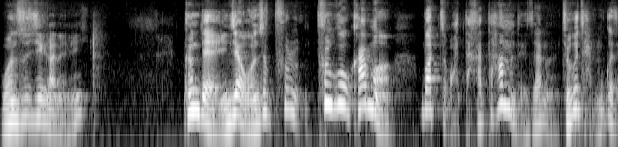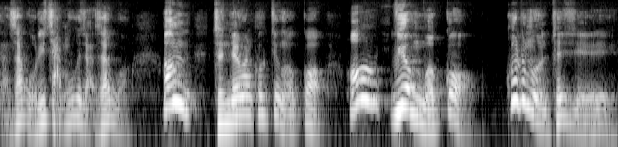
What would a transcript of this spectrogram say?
원수 시간에. 근데 이제 원수 풀, 풀고 가면 뭐 왔다 갔다 하면 되잖아. 저거 잘 먹고 잘 사고, 우리 잘 먹고 잘 사고, 어, 전쟁할 걱정 없고, 어, 위험 없고, 그러면 되지.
